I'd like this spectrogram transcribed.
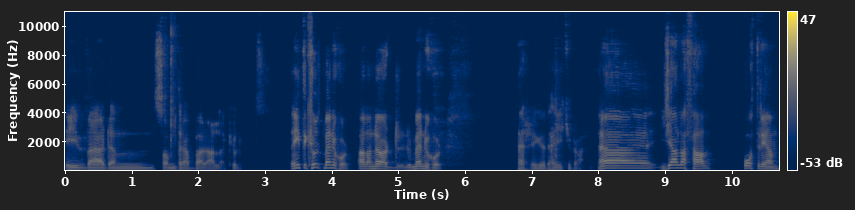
i världen som drabbar alla kult. Nej, inte kultmänniskor, alla nördmänniskor. Herregud, det här gick ju bra. Eh, I alla fall, återigen,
